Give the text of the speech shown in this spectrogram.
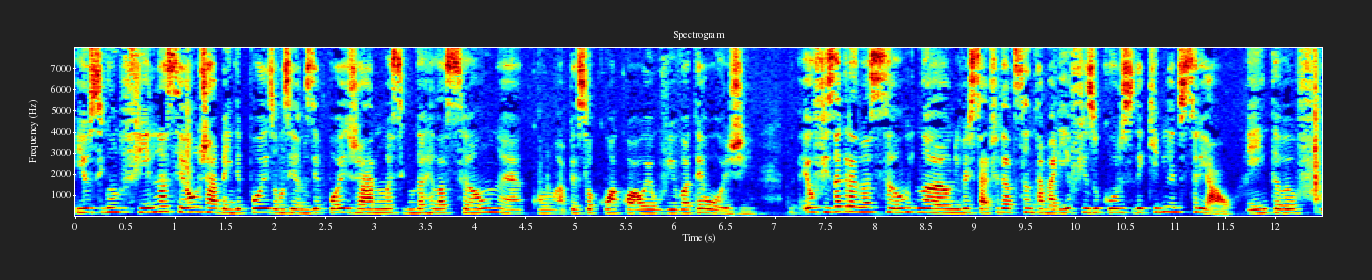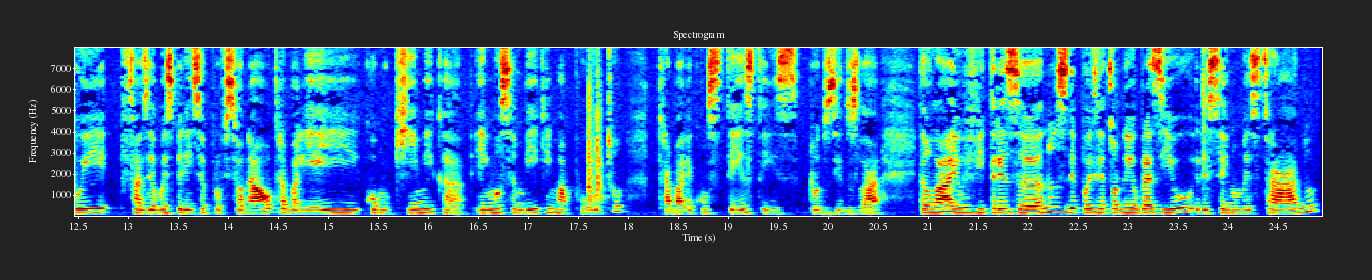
E o segundo filho nasceu já bem depois, 11 anos depois, já numa segunda relação, né, com a pessoa com a qual eu vivo até hoje. Eu fiz a graduação na Universidade Federal de Santa Maria, fiz o curso de Química Industrial. Então eu fui fazer uma experiência profissional, trabalhei como química em Moçambique, em Maputo, trabalha com os têxteis produzidos lá. Então lá eu vivi três anos, depois retornei ao Brasil, ingressei no mestrado,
